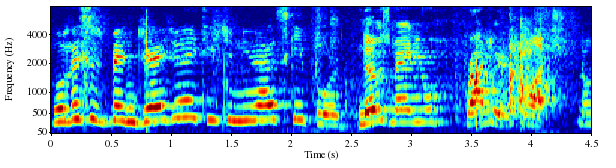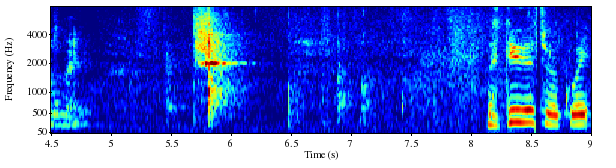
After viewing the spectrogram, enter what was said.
Well, this has been JJ teaching you how to skateboard. Nose manual, right here, watch, nose manual. Let's do this real quick.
